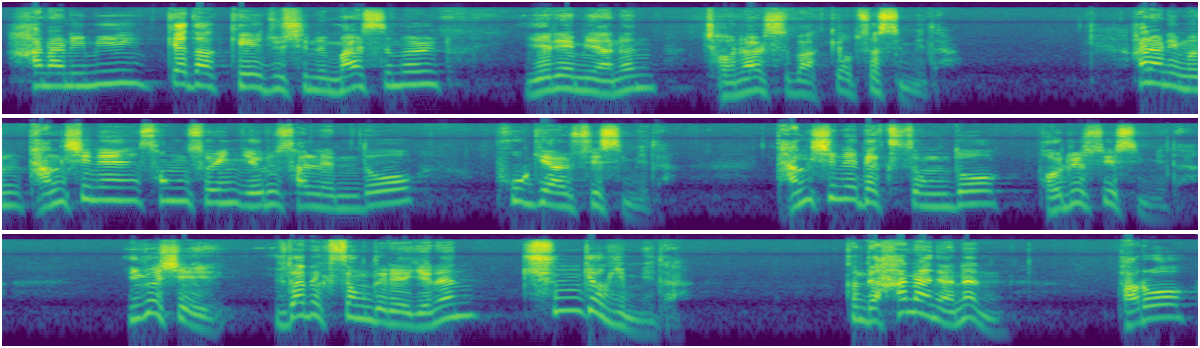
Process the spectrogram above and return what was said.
하나님이 깨닫게 해주시는 말씀을 예레미야는 전할 수밖에 없었습니다 하나님은 당신의 성소인 예루살렘도 포기할 수 있습니다. 당신의 백성도 버릴 수 있습니다. 이것이 유다 백성들에게는 충격입니다. 그런데 하나냐는 바로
